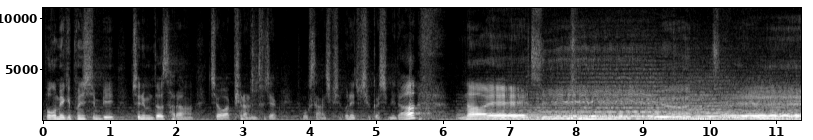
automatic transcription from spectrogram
복음의 깊은 신비, 주님 더 사랑, 저와 피나는 투쟁 묵상하십시오. 은혜 주실 것입니다. 나의 지은 죄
